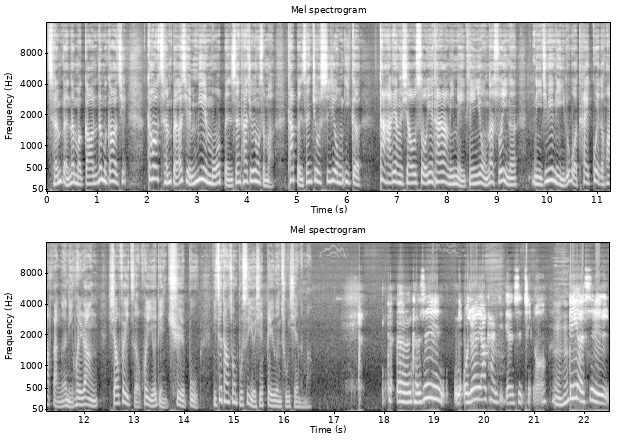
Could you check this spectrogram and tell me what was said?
成本那么高，那么高的去高成本，而且面膜本身它就用什么？它本身就是用一个大量销售，因为它让你每天用。那所以呢，你今天你如果太贵的话，反而你会让消费者会有点却步。你这当中不是有一些悖论出现了吗？可嗯，可是你我觉得要看几件事情哦。嗯哼，第一个是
